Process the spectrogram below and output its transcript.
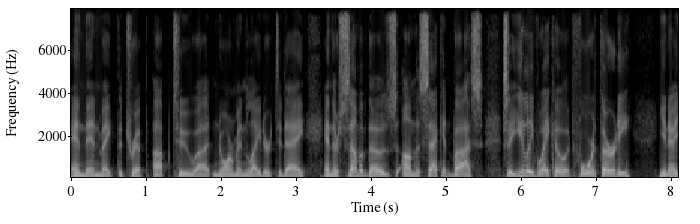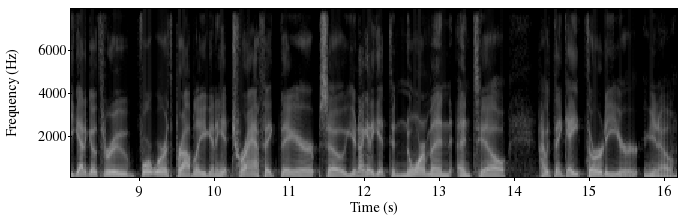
and then make the trip up to uh, Norman later today. And there's some of those on the second bus. So you leave Waco at 4:30 you know, you got to go through Fort Worth probably. You're going to hit traffic there. So you're not going to get to Norman until I would think 8:30 or, you know,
